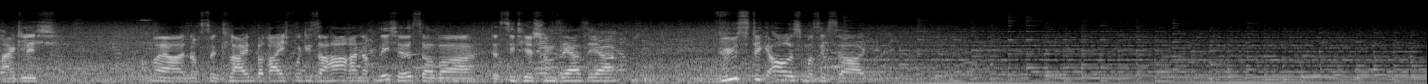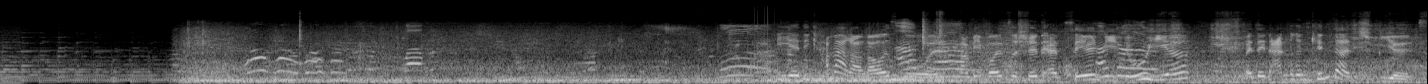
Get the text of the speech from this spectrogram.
Eigentlich haben wir ja noch so einen kleinen Bereich, wo die Sahara noch nicht ist, aber das sieht hier schon sehr, sehr wüstig aus, muss ich sagen. Hier die Kamera rausholen. Papi wollte so schön erzählen, wie du hier bei den anderen Kindern spielst.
